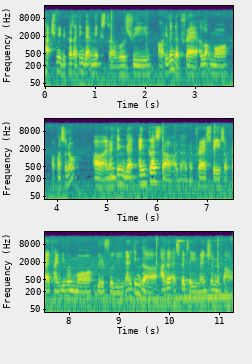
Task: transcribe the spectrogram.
touched me because I think that makes the rosary or even the prayer a lot more uh, personal. Uh, and I think that anchors the, the, the prayer space or prayer time even more beautifully. And I think the other aspects that you mentioned about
